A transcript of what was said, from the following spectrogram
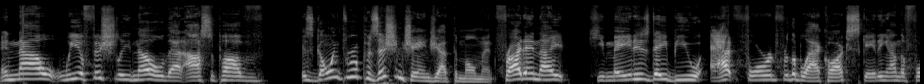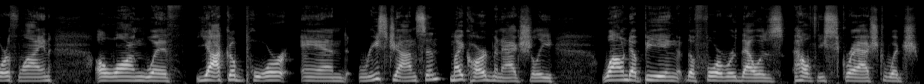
And now we officially know that Osipov is going through a position change at the moment. Friday night, he made his debut at forward for the Blackhawks, skating on the fourth line along with Jakub Poor and Reese Johnson. Mike Hardman actually wound up being the forward that was healthy scratched, which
